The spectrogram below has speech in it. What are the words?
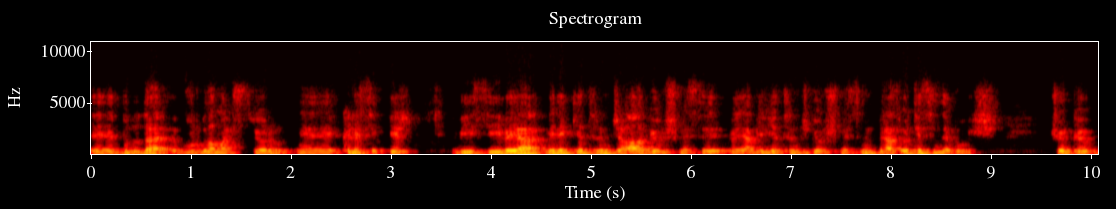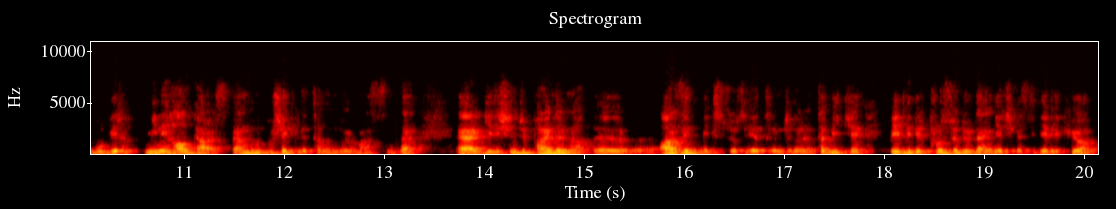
E, bunu da vurgulamak istiyorum. E, klasik bir VC veya melek yatırımcı ağ görüşmesi veya bir yatırımcı görüşmesinin biraz ötesinde bu iş. Çünkü bu bir mini halka arz. Ben bunu bu şekilde tanımlıyorum aslında. Eğer girişimci paylarını e, arz etmek istiyorsa yatırımcılara tabii ki belli bir prosedürden geçmesi gerekiyor.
